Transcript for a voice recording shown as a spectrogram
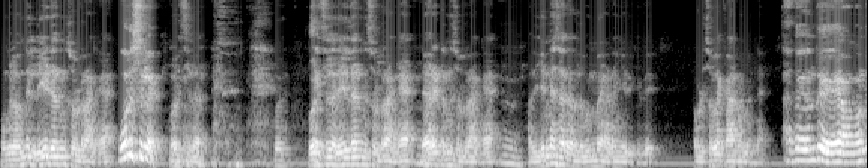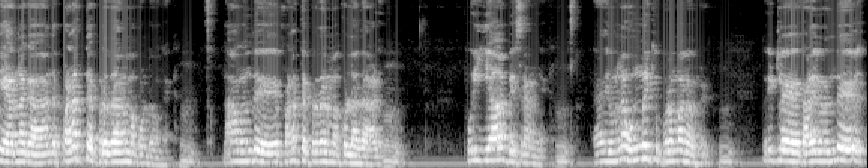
உங்களை வந்து லீடர்னு சொல்கிறாங்க ஒரு சிலர். ஒரு சிலர். ஒரு- சிலர் லீடர்னு சொல்கிறாங்க டைரக்டர்னு சொல்கிறாங்க. அது என்ன சார் அதில் உண்மை அடங்கி இருக்குது? அப்படி சொல்ல காரணம் என்ன? அது வந்து அவங்க வந்து யாருனாக்கா அந்த பணத்தை பிரதானமாக கொண்டவங்க நான் வந்து பணத்தை பிரதானமாக கொள்ளாத ஆள். பொய்யா பேசுகிறானுங்க. அதாவது இவங்கெல்லாம் உண்மைக்கு புறம்பானவர்கள். வீட்டில் காலையில் வந்து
